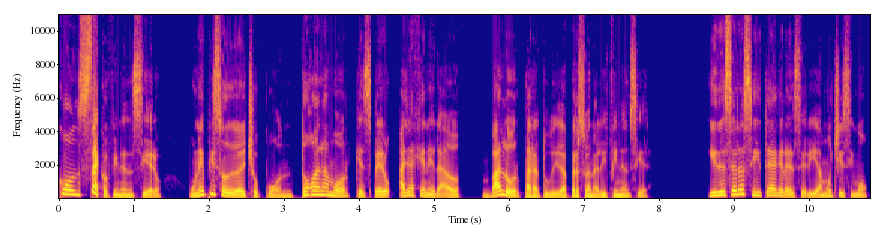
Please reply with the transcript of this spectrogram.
Consejo Financiero, un episodio hecho con todo el amor que espero haya generado valor para tu vida personal y financiera. Y de ser así, te agradecería muchísimo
